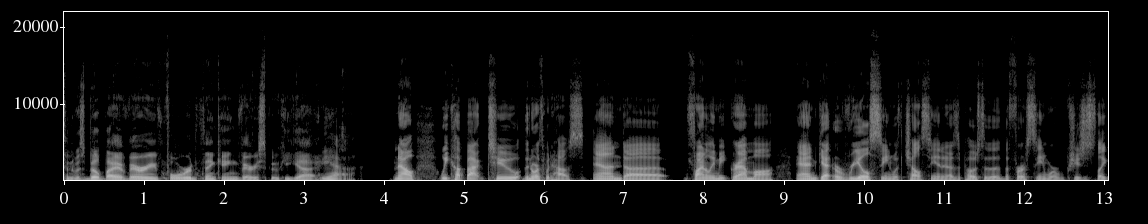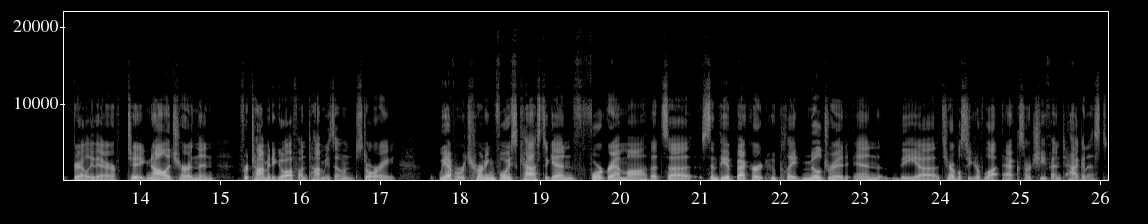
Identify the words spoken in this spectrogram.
And it was built by a very forward-thinking, very spooky guy. Yeah. Now we cut back to the Northwood house and uh, finally meet Grandma and get a real scene with Chelsea in it, as opposed to the, the first scene where she's just like barely there to acknowledge her and then for Tommy to go off on Tommy's own story. We have a returning voice cast again for Grandma. That's uh, Cynthia Beckert, who played Mildred in the uh, Terrible Secret of Lot X, our chief antagonist.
